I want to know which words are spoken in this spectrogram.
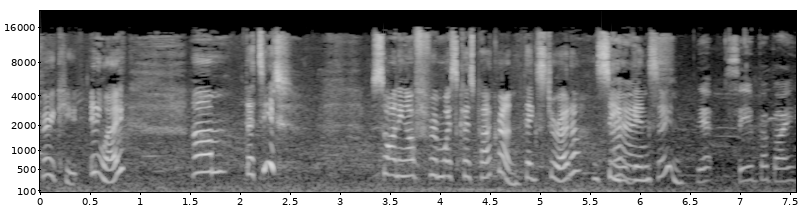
Very cute. Anyway, um, that's it. Signing off from West Coast Park Run. Thanks, Dorota. and see you again soon. Yep, see you, bye bye.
